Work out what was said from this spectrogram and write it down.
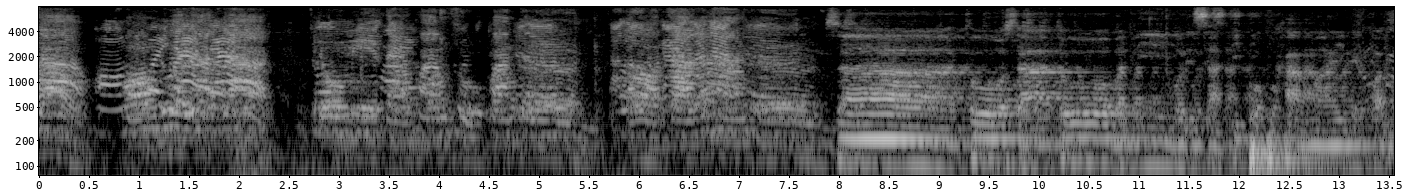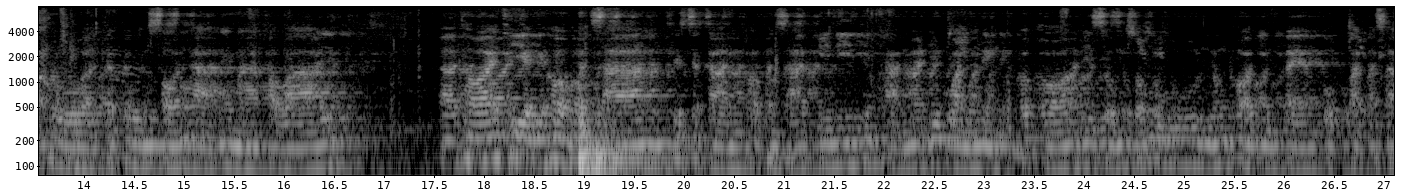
เจ้าพร้อมด้วยญาติญาติจงมีแต่ความสุขความเจริญตลอดกาลนานเทินสาธุสาธุวันนี้บริษัทที่พบข้าไม้ในครอบครัวตระกูลสอนหาใมาถวายเอ่อถวายเทียนเข้าพรรษาเทศกาลเข้าพรรษาปีนี้ที่ผ่านมายุควันหนึ่งก็ขออานิสงส์สมบูรณ์หลวงพ่ออินแปลงปกปักรักษา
